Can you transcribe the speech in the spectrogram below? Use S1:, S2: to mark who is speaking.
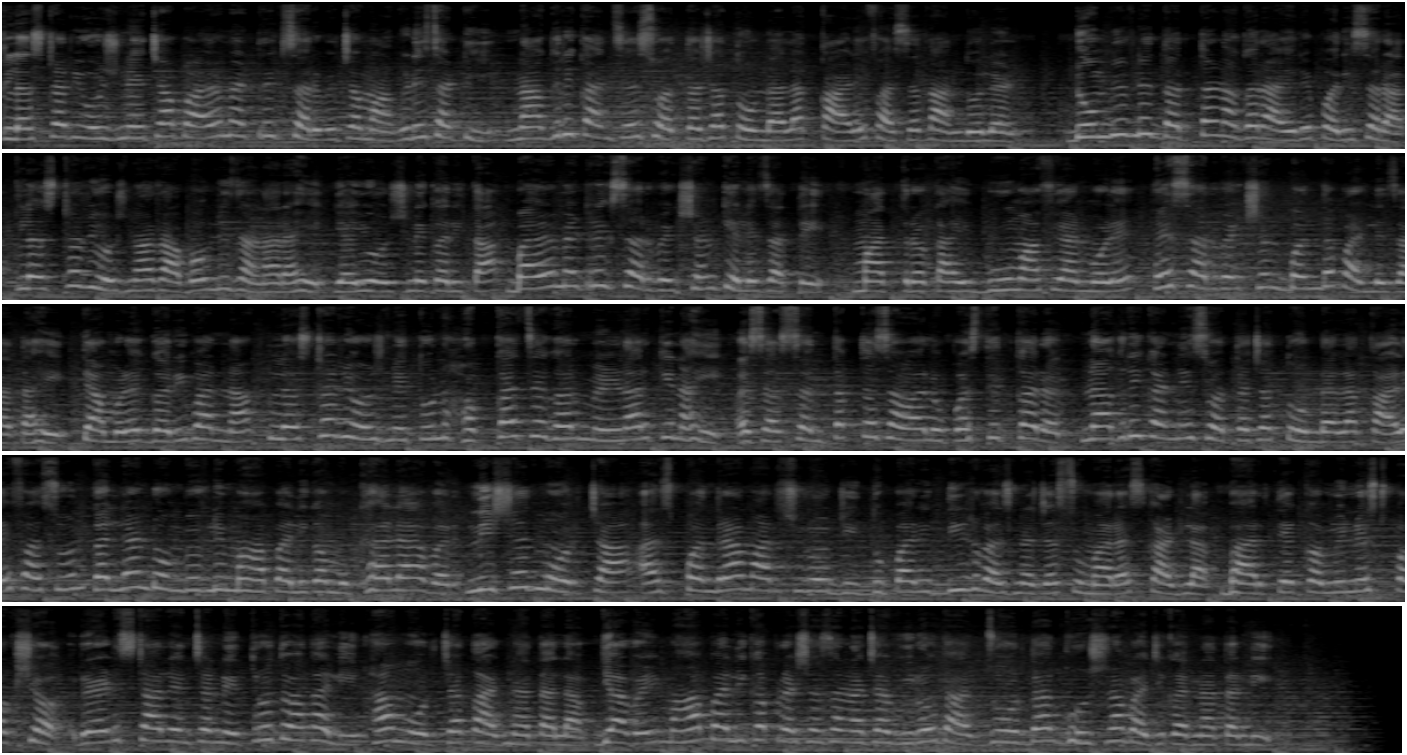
S1: Cluster योजनेच्या biometric सर्वेच्या मागणीसाठी नागरिकांचे स्वतःच्या तोंडाला काळे फासत आंदोलन. डोंबिवली दत्तनगर आयरे परिसरात क्लस्टर योजना राबवली जाणार आहे. या योजनेकरिता बायोमेट्रिक सर्वेक्षण केले जाते. मात्र काही भूमाफियांमुळे हे सर्वेक्षण बंद पाडले जात आहे. त्यामुळे गरिबांना क्लस्टर योजनेतून हक्काचे घर मिळणार की नाही असा संतप्त सवाल उपस्थित करत नागरिकांनी स्वतःच्या तोंडाला काळे फासून कल्याण डोंबिवली महापालिका मुख्यालयावर निषेध मोर्चा आज पंधरा मार्च रोजी दुपारी दीड वाजण्याच्या सुमारास काढला. भारतीय कम्युनिस्ट पक्ष रेड स्टार यांच्या नेतृत्वाखाली हा मोर्चा काढण्यात आला. यावेळी महापालिका प्रशासनाच्या विरोधात जोरदार घोषणाबाजी करण्यात आली.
